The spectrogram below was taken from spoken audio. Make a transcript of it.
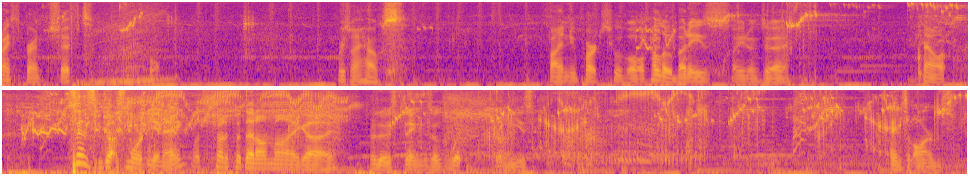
I sprint? Shift? Cool. Where's my house? Find new parts to evolve. Hello, buddies. How you doing today? Now, since we got some more DNA, let's try to put that on my guy. Or those things, those whip thingies. And some arms.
